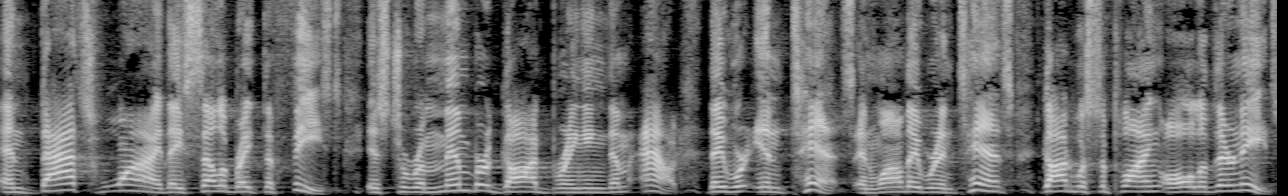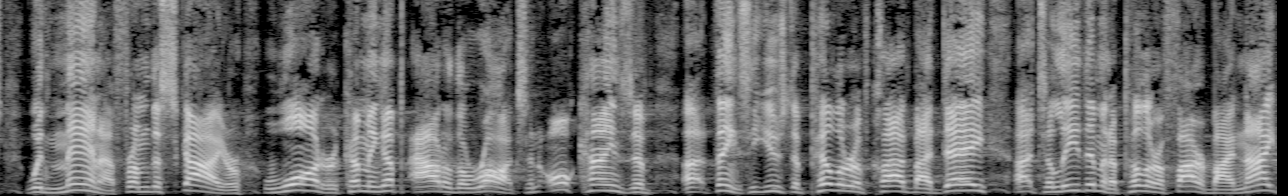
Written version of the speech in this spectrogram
And that's why they celebrate the feast, is to remember God bringing them out. They were in tents. And while they were in tents, God was supplying all of their needs with manna from the sky or water coming up out of the rocks and all kinds of uh, things. He used a pillar of cloud by day uh, to lead them and a pillar of fire by night.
